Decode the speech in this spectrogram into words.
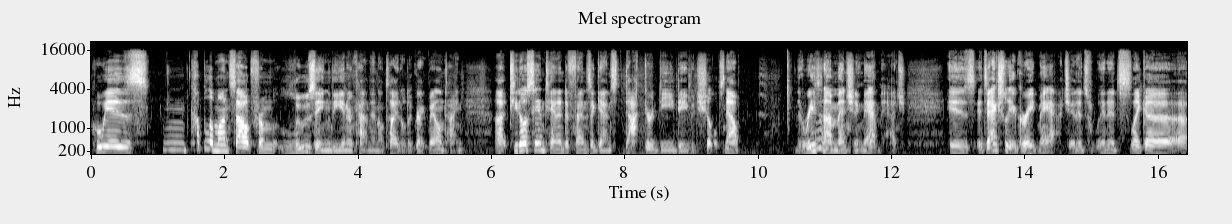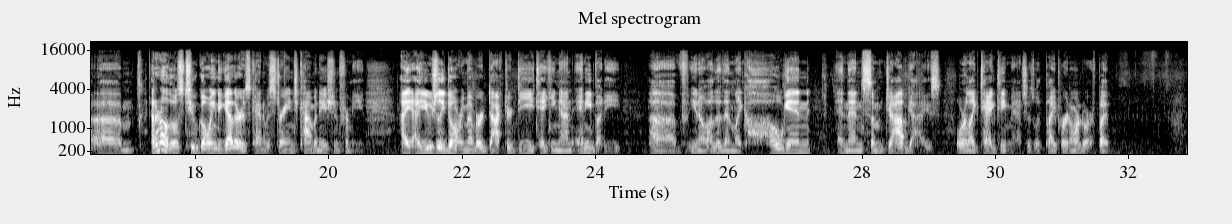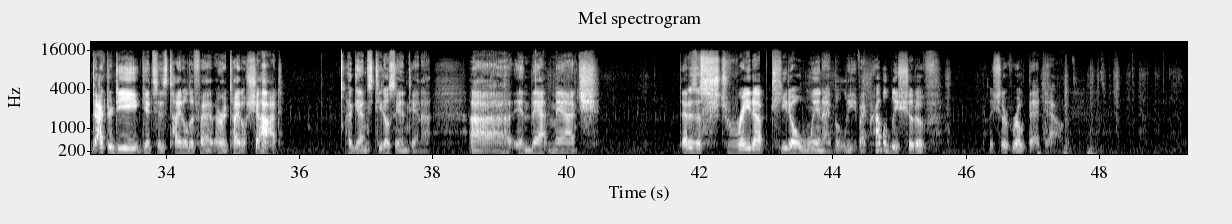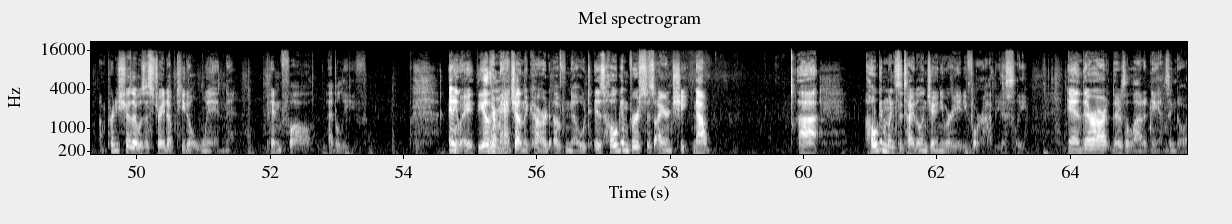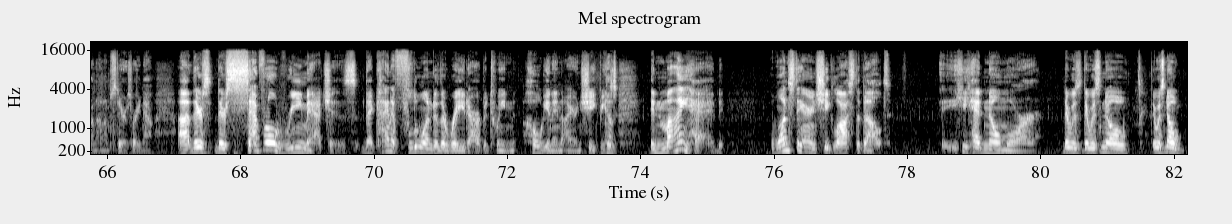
who is a couple of months out from losing the Intercontinental title to Greg Valentine, uh, Tito Santana defends against Dr. D. David Schultz. Now, the reason I'm mentioning that match is it's actually a great match, and it's and it's like a um, I don't know those two going together is kind of a strange combination for me. I, I usually don't remember Dr. D taking on anybody of you know other than like Hogan and then some job guys or like tag team matches with Piper and Orndorff, but. Dr. D gets his title defense or a title shot against Tito Santana. Uh, in that match, that is a straight up Tito win, I believe. I probably should have I should have wrote that down. I'm pretty sure that was a straight up Tito win. Pinfall, I believe. Anyway, the other match on the card of note is Hogan versus Iron Sheik. Now, uh, Hogan wins the title in January '84, obviously, and there are there's a lot of dancing going on upstairs right now. Uh, there's there's several rematches that kind of flew under the radar between Hogan and Iron Sheik because in my head, once the Iron Sheik lost the belt, he had no more. There was there was no there was no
